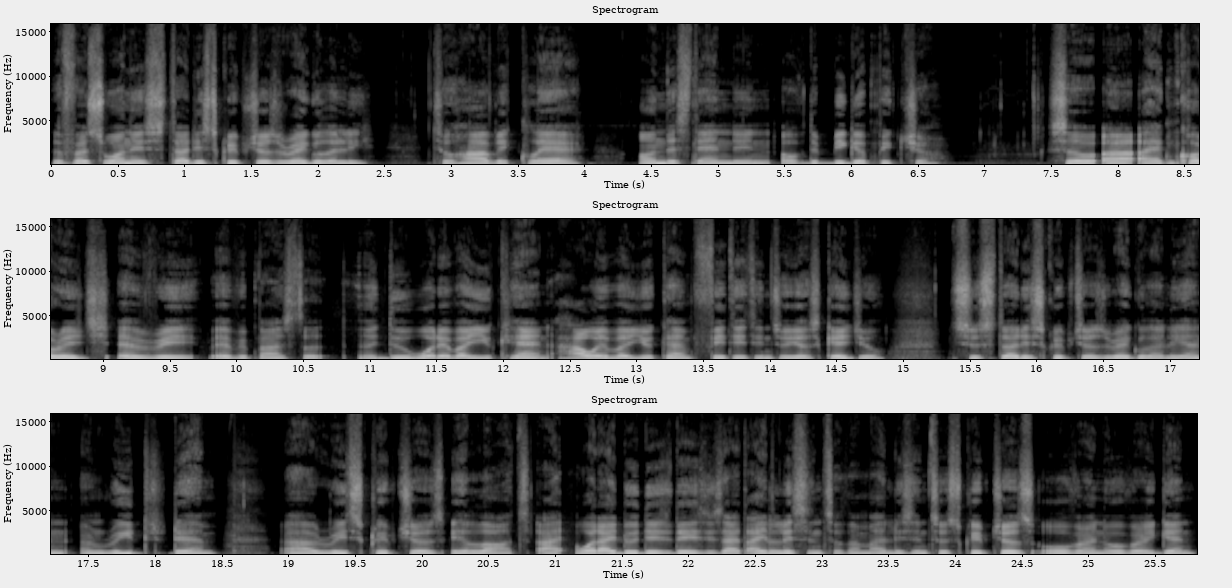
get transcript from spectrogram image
The first one is study scriptures regularly to have a clear understanding of the bigger picture. So uh, I encourage every every pastor do whatever you can, however you can fit it into your schedule, to study scriptures regularly and and read them. Uh, read scriptures a lot. I what I do these days is that I listen to them. I listen to scriptures over and over again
